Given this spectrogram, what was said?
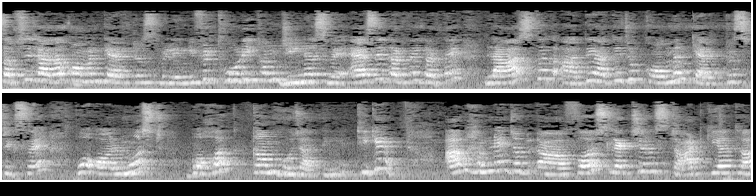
सबसे ज़्यादा कॉमन कैरेक्टर्स मिलेंगी। फिर थोड़ी कम जीनस में, ऐसे करते करते लास्ट तक आते आते जो कॉमन कैरेक्टरिस्टिक्स है, वो ऑलमोस्ट बहुत कम हो जाती है, ठीक है? अब हमने जब फ़र्स्ट लेक्चर स्टार्ट किया था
